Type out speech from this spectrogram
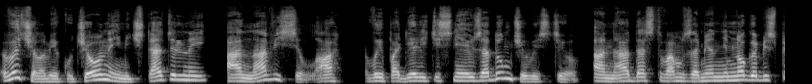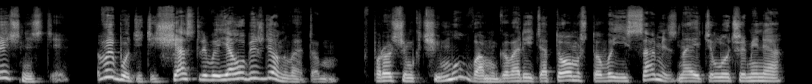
Вы человек ученый и мечтательный, она весела. Вы поделитесь с нею задумчивостью, она даст вам взамен немного беспечности. Вы будете счастливы, я убежден в этом. Впрочем, к чему вам говорить о том, что вы и сами знаете лучше меня,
